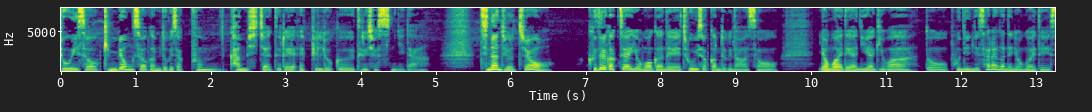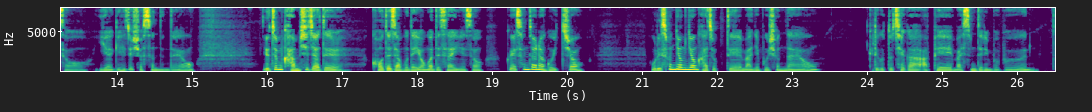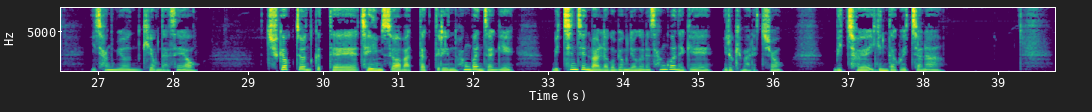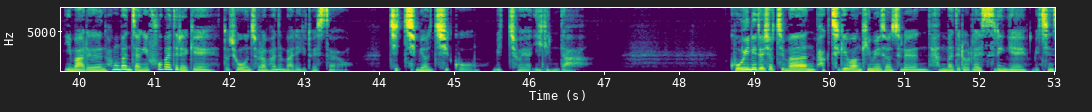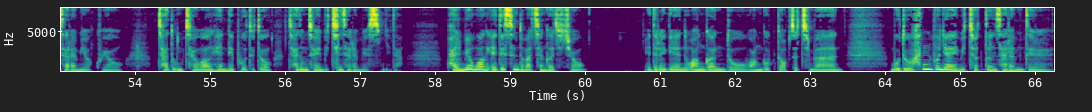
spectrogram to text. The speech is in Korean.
조이석, 김병서 감독의 작품 감시자들의 에필로그 들으셨습니다. 지난주였죠? 그들 각자의 영화관에 조이석 감독이 나와서 영화에 대한 이야기와 또 본인이 사랑하는 영화에 대해서 이야기해 주셨었는데요. 요즘 감시자들, 거대 자본의 영화들 사이에서 꽤 선전하고 있죠? 우리 손영영 가족들 많이 보셨나요? 그리고 또 제가 앞에 말씀드린 부분, 이 장면 기억나세요? 추격전 끝에 제임스와 맞닥뜨린 황 반장이 미친 짓 말라고 명령하는 상관에게 이렇게 말했죠. 미쳐야 이긴다고 했잖아. 이 말은 황 반장이 후배들에게 또 조언처럼 하는 말이기도 했어요. 지치면 지고 미쳐야 이긴다. 고인이 되셨지만 박치기 왕 김일 선수는 한마디로 레슬링에 미친 사람이었고요. 자동차 왕 헨리 포드도 자동차에 미친 사람이었습니다. 발명왕 에디슨도 마찬가지죠. 이들에겐 왕관도 왕국도 없었지만 모두 한 분야에 미쳤던 사람들.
